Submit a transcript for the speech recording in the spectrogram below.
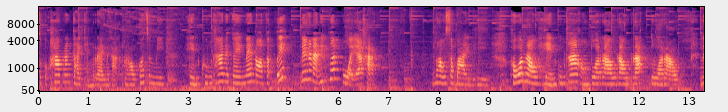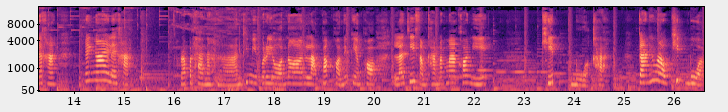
สุขภาพร่างกายแข็งแรงนะคะ เราก็จะมี เห็นคุณค่าในตัวเองแน่นอนค่ะเอ้ยในขณะที่เพื่อนป่วยอะค่ะ เราสบายดี เพราะว่าเราเห็นคุณค่าของตัวเราเรารักตัวเรานะคะ ง่ายๆเลยค่ะ รับประทานอาหารที่มีประโยชน์นอนหลับพักผ่อนให้เพียงพอ และที่สำคัญมากๆข้อนี้ คิดบวกค่ะการที่เราคิดบวก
